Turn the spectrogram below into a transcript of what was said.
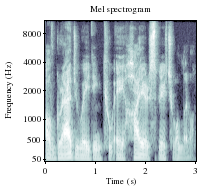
of graduating to a higher spiritual level.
